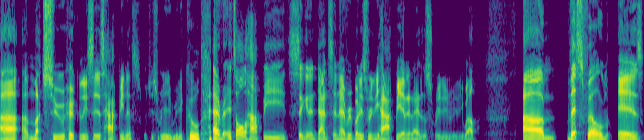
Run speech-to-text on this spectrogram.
uh, uh, much to Hercules' happiness, which is really, really cool. Every, it's all happy, singing and dancing. Everybody's really happy, and it ends really, really well. Um, this film is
